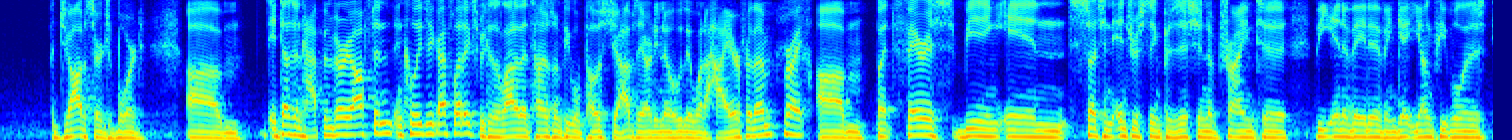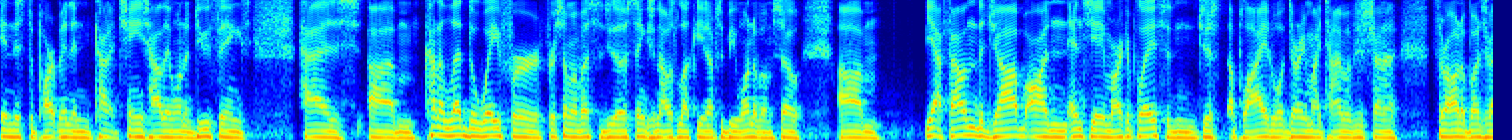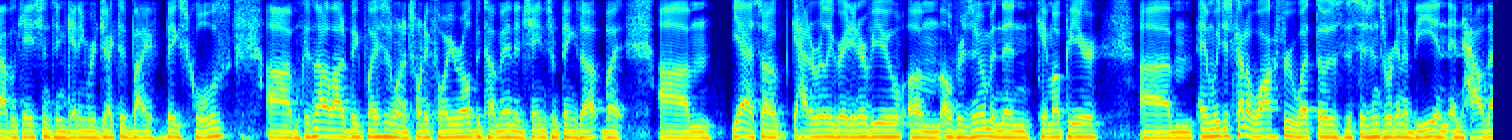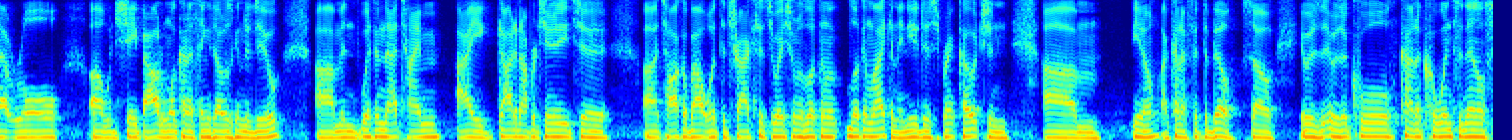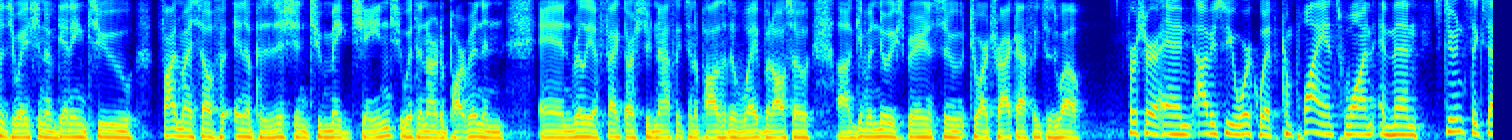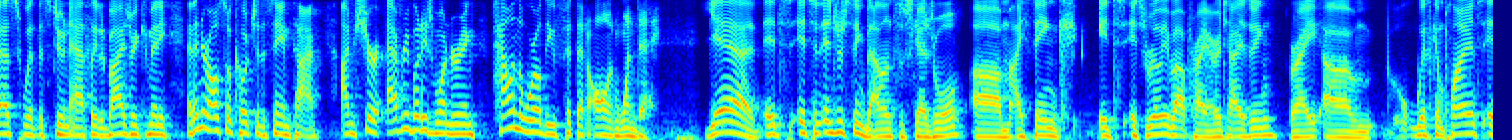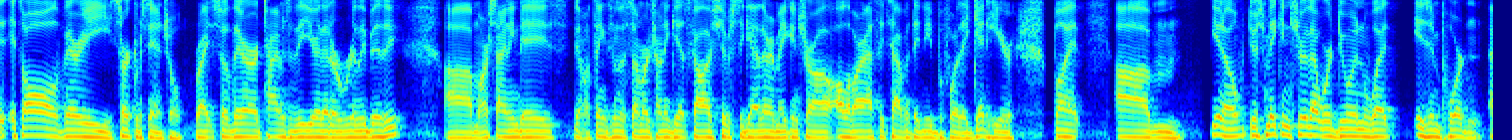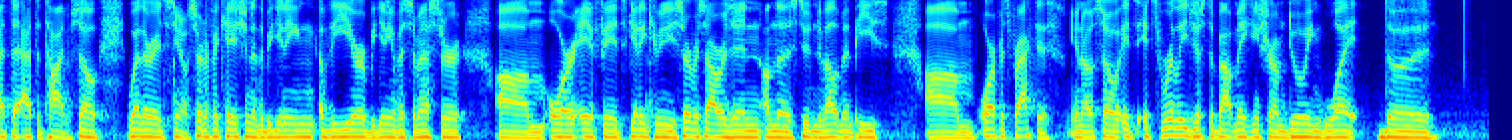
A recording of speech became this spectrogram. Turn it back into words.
job search board. Um, it doesn't happen very often in collegiate athletics because a lot of the times when people post jobs, they already know who they want to hire for them. Right. Um, but Ferris being in such an interesting position of trying to be innovative and get young people in this, in this department and kind of change how they want to do things has um, kind of led the way for for some of us to do those things. And I was lucky enough to be one of them. So um, yeah, found the job on NCAA Marketplace and just applied well, during my time of just trying to throw out a bunch of applications and getting rejected by big schools because not a lot of big places want a 24 year old to come in and change some things up. But um, yeah, so I had a really great interview um, over Zoom and then came up here um, and we just kind of walked through what those decisions were going to be and, and how that role uh, would shape out and what kind of things I was going to do. Um, and within that time, I got an opportunity to uh, talk about what the track situation was looking looking like, and they needed sprint coach, and um, you know, I kind of fit the bill. So it was it was a cool kind of coincidental situation of getting to find myself in a position to make change within our department and and really affect our student athletes in a positive way, but also uh, give a new experience to to our track athletes as well. For sure. And obviously, you work with compliance, one, and then student success with the Student Athlete Advisory Committee. And then you're also a coach at the same time. I'm sure everybody's wondering how in the world do you fit that all in one day? Yeah, it's it's an interesting balance of schedule. Um, I think it's it's really about prioritizing, right? Um, with compliance, it, it's all very circumstantial, right? So there are times of the year that are really busy. Um, our signing days, you know, things in the summer, trying to get scholarships together and making sure all, all of our athletes have what they need before they get here. But um, you know, just making sure that we're doing what is important at the at the time. So whether it's you know certification at the beginning of the year, or beginning of a semester, um, or if it's getting community service hours in on the student development piece, um, or if it's practice, you know, so it's it's really just about making sure I'm doing what the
